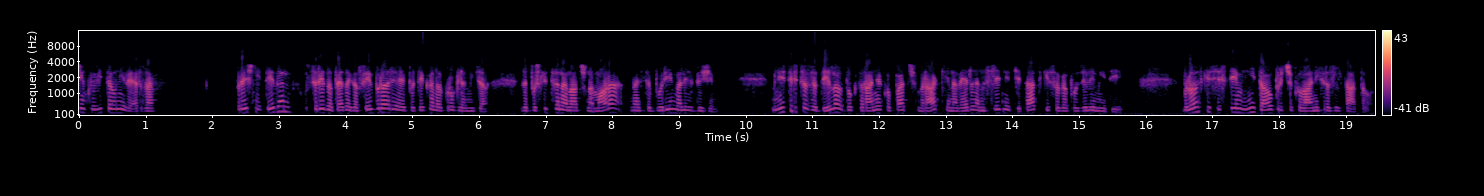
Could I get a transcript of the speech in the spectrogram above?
učinkovita univerza. Prejšnji teden, v sredo 5. februarja, je potekala okrogla miza. Zaposlitvena nočna mora, naj se borim ali zbežim. Ministrica za delo, dr. Anja Kopač Mrak, je navedla naslednji citat, ki so ga povzeli mediji. Bolonski sistem ni dal pričakovanih rezultatov.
